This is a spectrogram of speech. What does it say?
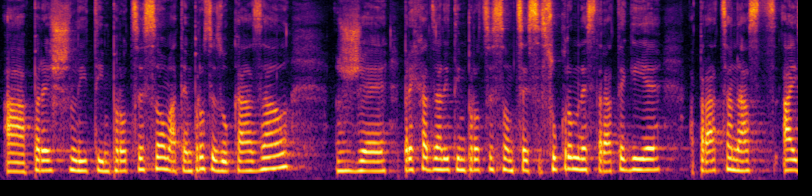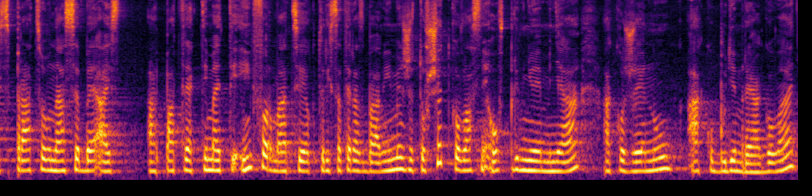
a prešli tým procesom a ten proces ukázal, že prechádzali tým procesom cez súkromné stratégie a práca nás, aj s prácou na sebe, aj a patria k tým aj tie informácie, o ktorých sa teraz bavíme, že to všetko vlastne ovplyvňuje mňa ako ženu, ako budem reagovať.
